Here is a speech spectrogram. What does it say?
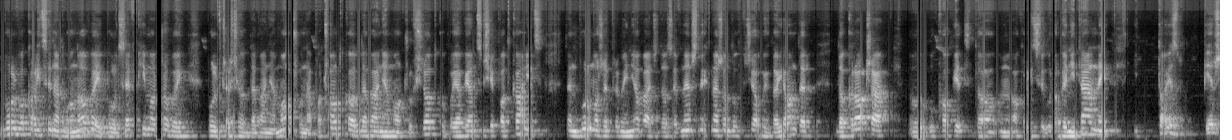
Ból w okolicy nadłonowej, ból cewki moczowej, ból w czasie oddawania moczu, na początku oddawania moczu, w środku, pojawiający się pod koniec. Ten ból może promieniować do zewnętrznych narządów płciowych, do jąder, do krocza, u, kobiet do mm, okolicy urogenitalnej. I to jest pierwszy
